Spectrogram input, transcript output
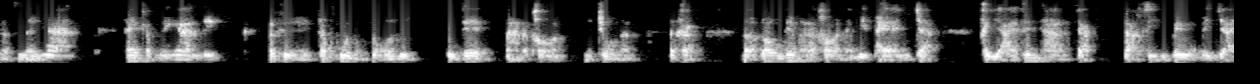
นำเสนองานให้กับหน่วยงานหนึ่งก็คือถ้าพูดตรงๆก็คือกรุงเทพมหานครในช่วงนั้นนะครับเพราะกรุงเทพมหานครเนี่ยมีแผนจะขยายเส้นทางจาก ตากสินไปวงเวียนใหญ่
